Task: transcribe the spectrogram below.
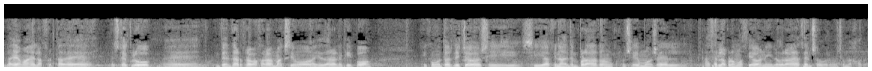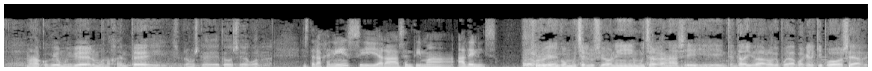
la llamada y la oferta de, de este club, eh, intentar trabajar al máximo, ayudar al equipo y como tú has dicho, si, si a final de temporada conseguimos el hacer la promoción y lograr el ascenso, pues mucho mejor. Me han acogido muy bien, buena gente y esperamos que todo sea igual. Este era Genís y ahora sentim a, a Denis. Pues bien, con mucha ilusión y muchas ganas y intentar ayudar a lo que pueda para que el equipo sea,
